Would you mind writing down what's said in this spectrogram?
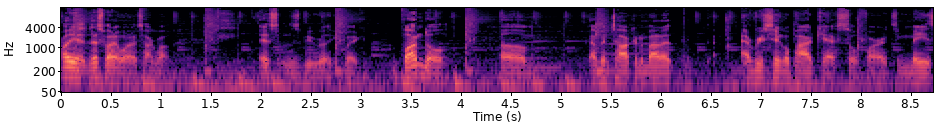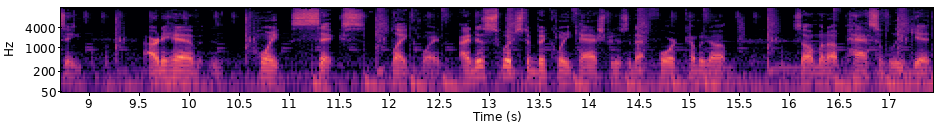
Oh yeah, that's what I want to talk about. This, this will be really quick. Bundle. Um, I've been talking about it every single podcast so far. It's amazing. I already have 0.6 Litecoin. I just switched to Bitcoin Cash because of that fork coming up. So I'm gonna passively get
